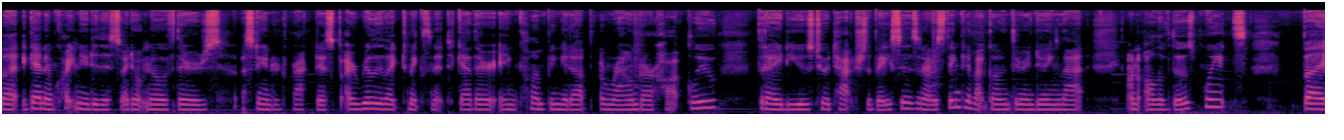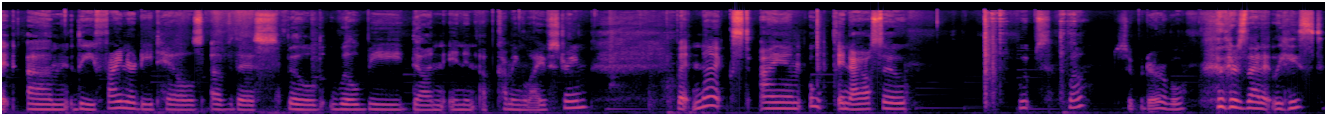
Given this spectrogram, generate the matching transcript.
but again, I'm quite new to this, so I don't know if there's a standard practice, but I really liked mixing it together and clumping it up around our hot glue that I had used to attach the bases, and I was thinking about going through and doing that on all of those points, but um, the finer details of this build will be done in an upcoming live stream. But next, I am, oh, and I also, oops, well, super durable. There's that at least.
